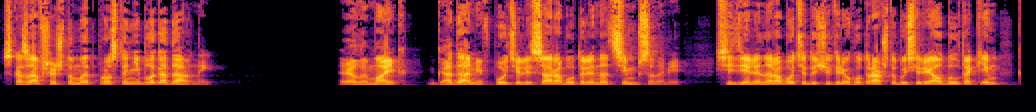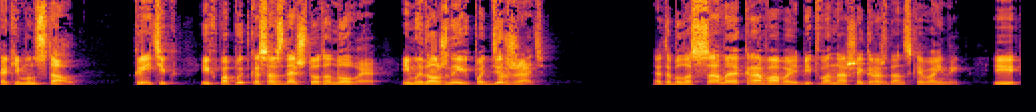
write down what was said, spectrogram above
сказавший, что Мэтт просто неблагодарный, Эл и Майк годами в поте лица работали над «Симпсонами». Сидели на работе до 4 утра, чтобы сериал был таким, каким он стал. Критик – их попытка создать что-то новое, и мы должны их поддержать. Это была самая кровавая битва нашей гражданской войны. И,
